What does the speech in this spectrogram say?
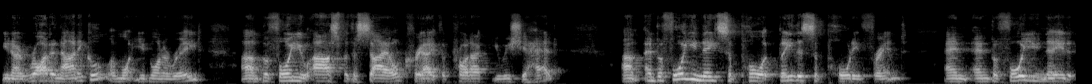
you know write an article on what you'd want to read um, before you ask for the sale, create the product you wish you had. Um, and before you need support, be the supportive friend. And, and before you need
